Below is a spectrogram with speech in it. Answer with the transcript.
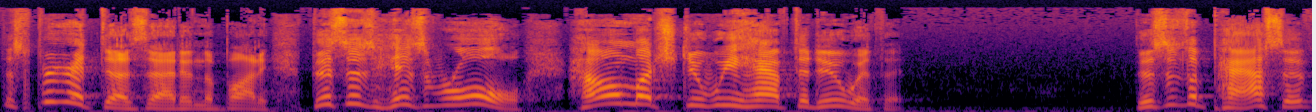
The Spirit does that in the body. This is His role. How much do we have to do with it? This is a passive.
